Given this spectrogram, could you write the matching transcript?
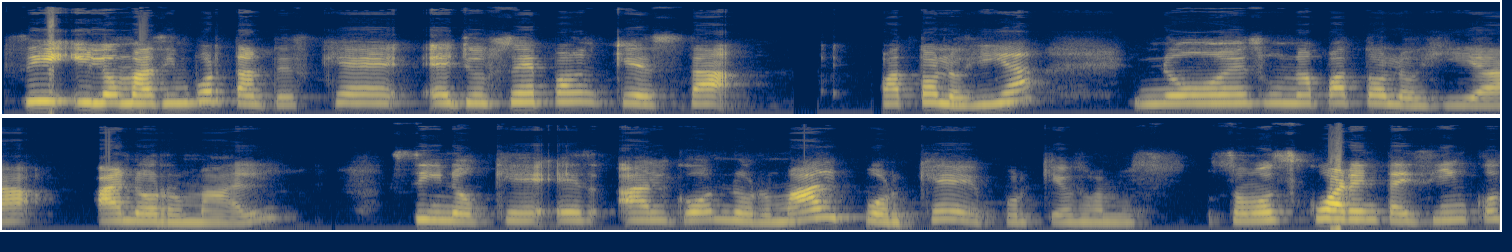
Sí, y lo más importante es que ellos sepan que esta patología no es una patología anormal, sino que es algo normal. ¿Por qué? Porque somos, somos 45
